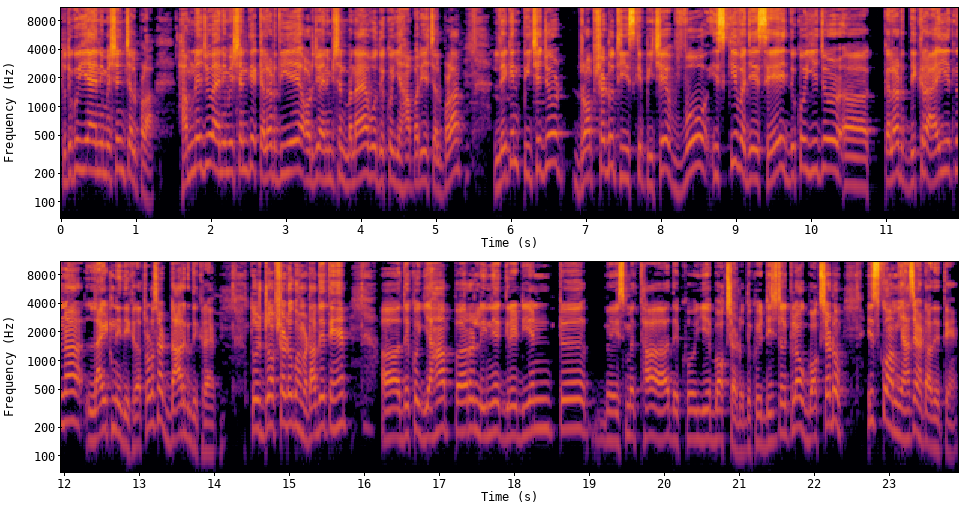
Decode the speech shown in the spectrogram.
तो देखो ये एनिमेशन चल पड़ा। हमने जो एनिमेशन के कलर दिए और जो एनिमेशन बनाया वो देखो यहाँ पर ये चल पड़ा। लेकिन पीछे जो ड्रॉप शेडो थी इसके पीछे वो इसकी वजह से देखो ये जो आ, कलर दिख रहा है ये इतना लाइट नहीं दिख रहा थोड़ा सा डार्क दिख रहा है। तो उस ड्रॉप शेडो को हम हटा देते हैं। आ, देखो यहाँ पर लीनियर ग्रेडियंट इसमें था देखो ये बॉक्स शेडो देखो ये डिजिटल क्लॉक बॉक्स शेडो इसको हम यहाँ से हटा देते हैं।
